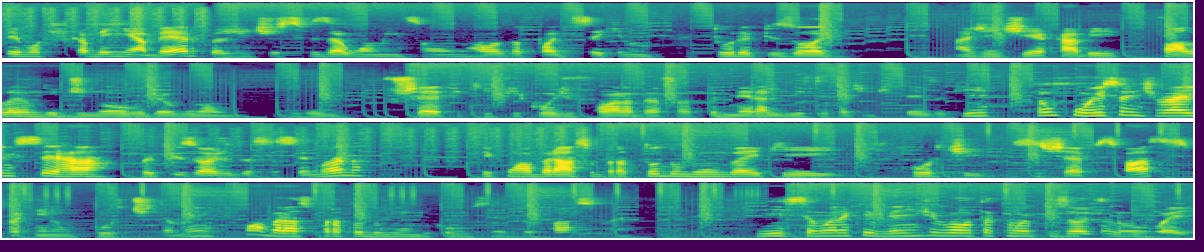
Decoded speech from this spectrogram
tema que fica bem aberto. A gente, se fizer alguma menção honrosa, pode ser que num futuro episódio a gente acabe falando de novo de alguma, algum chefe que ficou de fora dessa primeira lista que a gente fez aqui. Então, com isso, a gente vai encerrar o episódio dessa semana. Fica um abraço para todo mundo aí que curte esses chefes fáceis, para quem não curte também. Um abraço para todo mundo, como sempre eu faço, né? E semana que vem a gente volta com um episódio novo aí.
